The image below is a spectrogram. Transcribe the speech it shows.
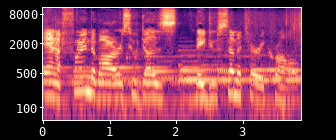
And a friend of ours who does they do cemetery crawls.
